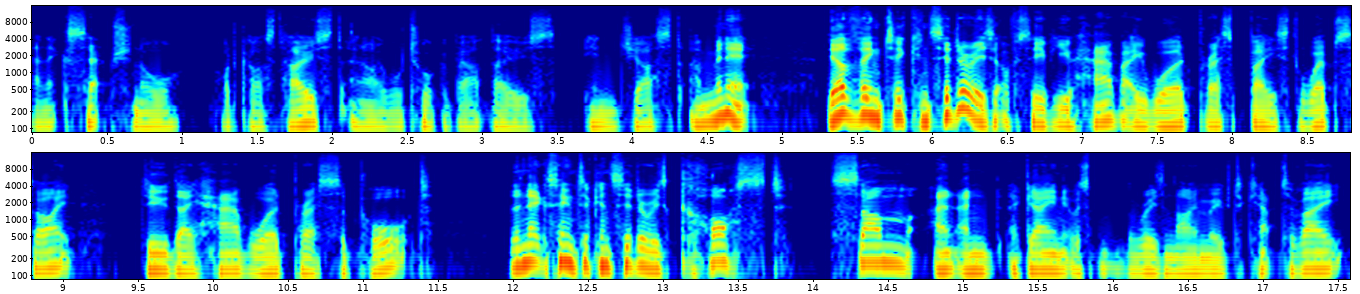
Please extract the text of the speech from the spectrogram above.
an exceptional podcast host, and I will talk about those in just a minute. The other thing to consider is obviously if you have a WordPress based website, do they have WordPress support? The next thing to consider is cost. Some, and, and again, it was the reason I moved to Captivate.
